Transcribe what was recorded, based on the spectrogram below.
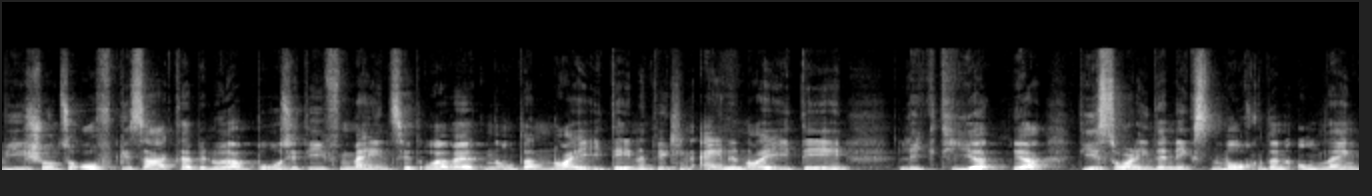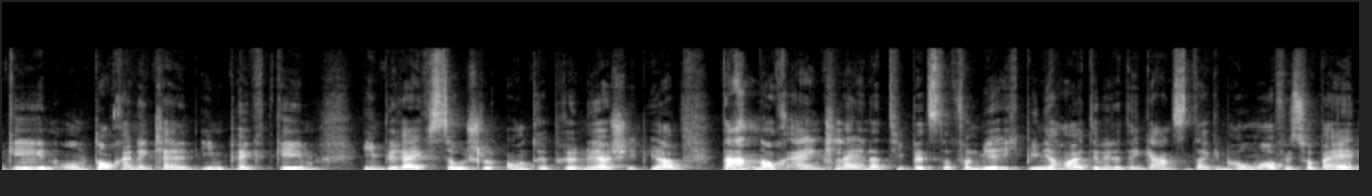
wie ich schon so oft gesagt habe, nur am positiven Mindset arbeiten und dann neue Ideen entwickeln. Eine neue Idee liegt hier. Ja, die soll in den nächsten Wochen dann online gehen und doch einen kleinen Impact geben im Bereich Social Entrepreneurship. Ja, dann noch ein kleiner Tipp jetzt da von mir. Ich bin ja heute wieder den ganzen Tag im Homeoffice vorbei.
